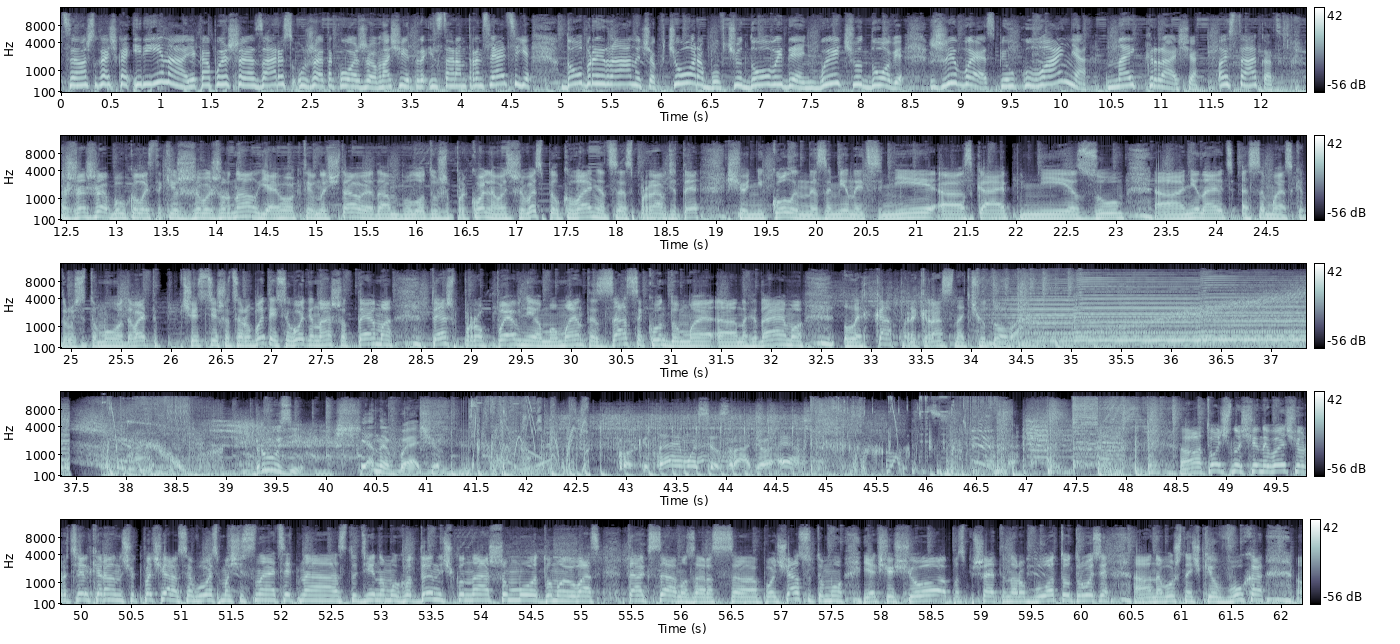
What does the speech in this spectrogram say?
Це наша слухачка Ірина, яка пише зараз уже також в нашій інстаграм-трансляції. Добрий раночок. Вчора був чудовий день. Ви чудові. Живе спілкування найкраще. Ось так от. ЖЖ був колись такий живий журнал. Я його активно читав. і Там було дуже прикольно. Ось живе спілкування це справді те, що ніколи не замінить ні е, скайп, ні зум, е, ні навіть смски. Друзі, тому давайте частіше це робити. І сьогодні наша тема теж про певні моменти. За секунду ми е, нагадаємо легка, прекрасна, чудова. Друзі, ще не вечір. Прокидаємося з радіо М. А, точно ще не вечір, тільки раночок почався. 8.16 на студійному годиночку нашому. Думаю, у вас так само зараз а, по часу. Тому, якщо що, поспішайте на роботу, друзі. А навушнички в вуха. О,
